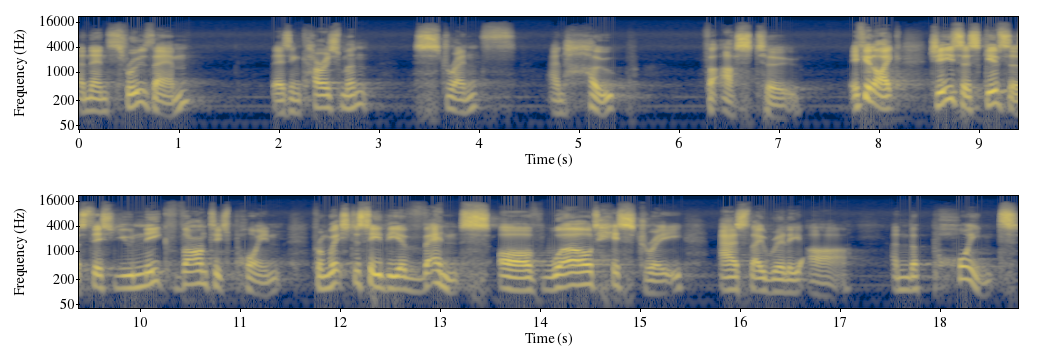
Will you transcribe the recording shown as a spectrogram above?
And then through them, there's encouragement, strength, and hope for us too. If you like, Jesus gives us this unique vantage point from which to see the events of world history as they really are. And the point,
